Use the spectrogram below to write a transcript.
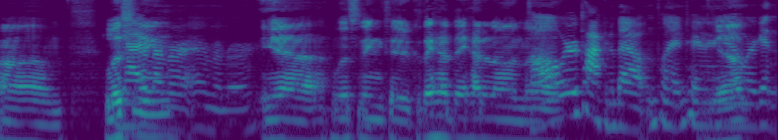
um, listening. Yeah, I remember. I remember. Yeah, listening to because they had they had it on. That's Uh, all we were talking about in planetarium. Yeah. We're getting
